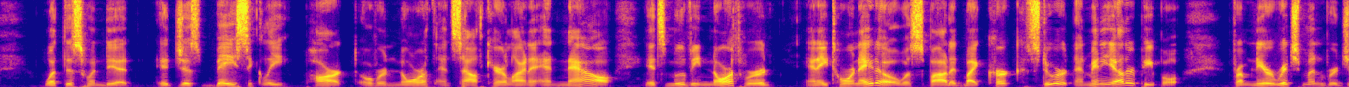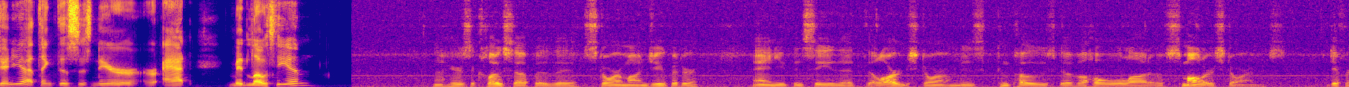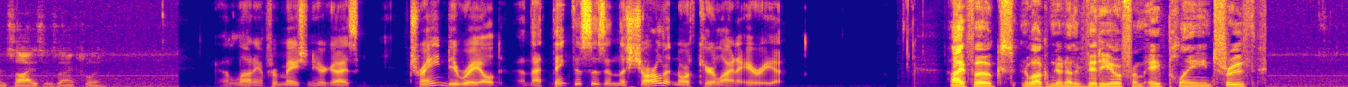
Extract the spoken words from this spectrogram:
what this one did. It just basically parked over North and South Carolina, and now it's moving northward, and a tornado was spotted by Kirk Stewart and many other people from near Richmond, Virginia. I think this is near or at Midlothian. Now here's a close-up of the storm on Jupiter and you can see that the large storm is composed of a whole lot of smaller storms, different sizes actually. Got a lot of information here, guys. Train derailed, and I think this is in the Charlotte, North Carolina area. Hi, folks, and welcome to another video from A Plain Truth.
